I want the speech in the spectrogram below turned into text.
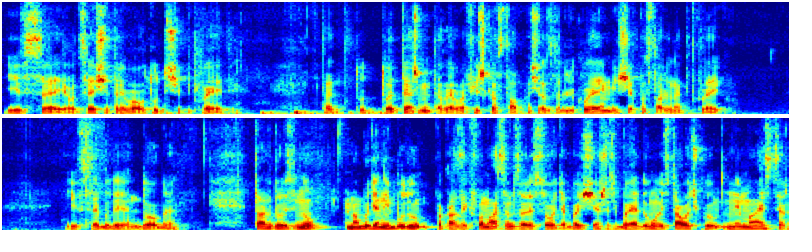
І все. І оце ще треба отут ще підклеїти. Та тут то, теж металева фішка вставка. Зараз клеєм і ще поставлю на підклейку. І все буде добре. Так, друзі, ну, мабуть, я не буду показувати фломастером зарисовувати або ще щось, бо я думаю, ставочку не майстер.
